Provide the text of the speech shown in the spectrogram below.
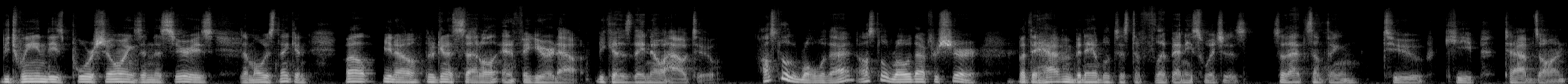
Between these poor showings in this series, I'm always thinking, well, you know, they're going to settle and figure it out because they know how to. I'll still roll with that. I'll still roll with that for sure. But they haven't been able just to flip any switches. So that's something to keep tabs on.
